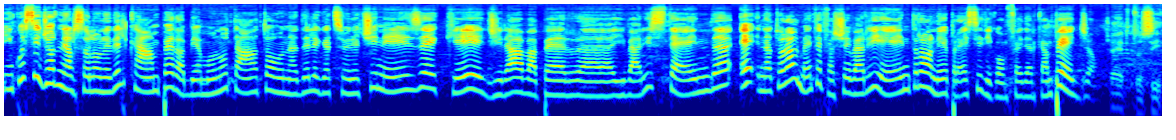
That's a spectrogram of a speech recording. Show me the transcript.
In questi giorni al Salone del Camper abbiamo notato una delegazione cinese che girava per eh, i vari stand e naturalmente faceva rientro nei pressi di Confeder Campeggio. Certo sì,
